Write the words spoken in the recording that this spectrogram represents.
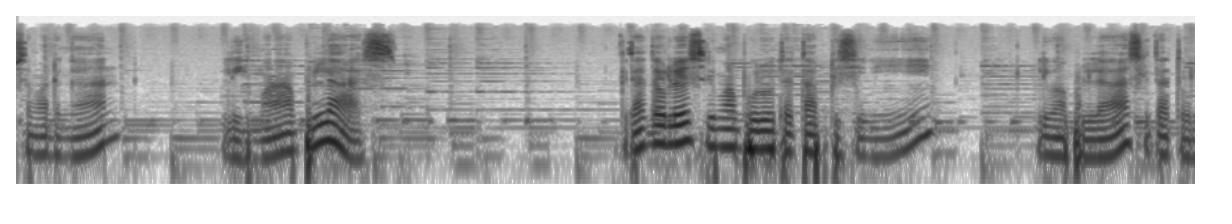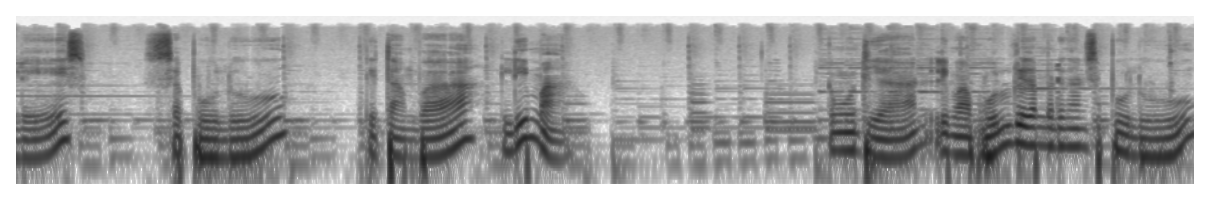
6 sama dengan 15 Kita tulis 50 tetap di sini. 15 kita tulis 10 ditambah 5 Kemudian 50 ditambah dengan 10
